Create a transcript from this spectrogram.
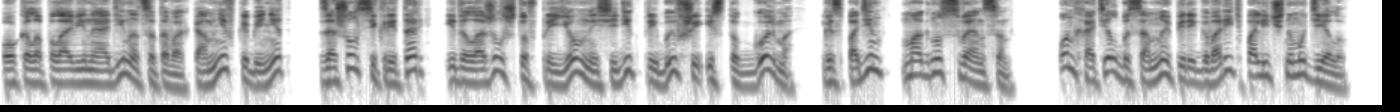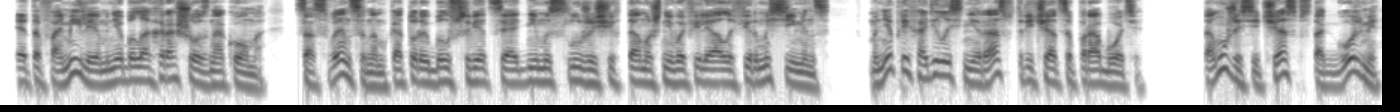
Около половины одиннадцатого ко мне в кабинет зашел секретарь и доложил, что в приемной сидит прибывший из Стокгольма господин Магнус Свенсон. Он хотел бы со мной переговорить по личному делу. Эта фамилия мне была хорошо знакома. Со Свенсоном, который был в Швеции одним из служащих тамошнего филиала фирмы Siemens, мне приходилось не раз встречаться по работе. К тому же сейчас в Стокгольме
